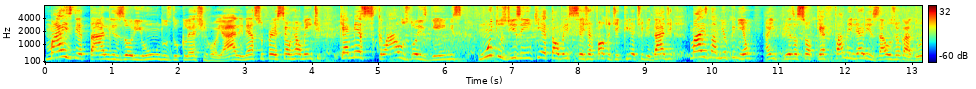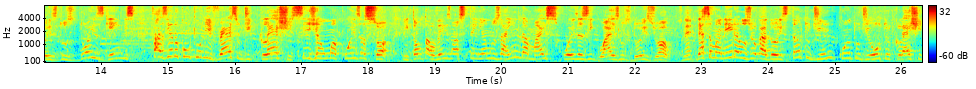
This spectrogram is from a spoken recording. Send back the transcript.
mais detalhes oriundos do Clash Royale, né? A Supercell realmente quer mesclar os dois games. Muitos dizem que talvez seja falta de criatividade, mas na minha opinião, a empresa só quer familiarizar os jogadores dos dois games, fazendo com que o universo de Clash seja uma coisa só. Então talvez nós tenhamos ainda mais coisas iguais nos dois jogos, né? Dessa maneira, os jogadores tanto de um quanto de outro Clash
